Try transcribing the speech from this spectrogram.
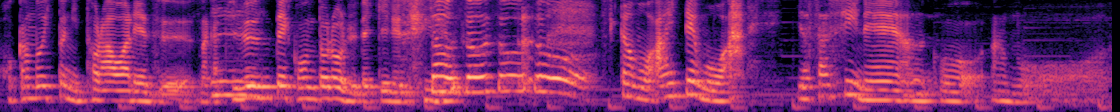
他の人にとらわれずなんか自分でコントロールできるね、そうそうそうそう。しかも相手もあ優しいね。あうんのこうあの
